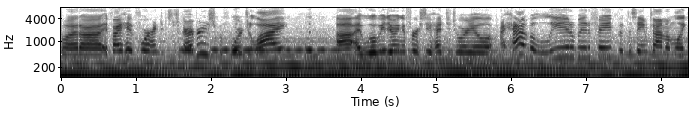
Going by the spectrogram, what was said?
But uh, if I hit 400 subscribers before July, uh, I will be doing a fursuit head tutorial. I have a little bit of faith, but at the same time, I'm like,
